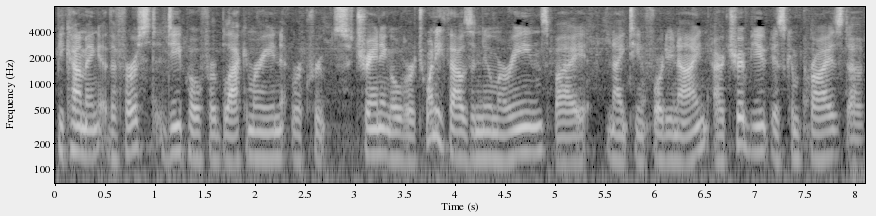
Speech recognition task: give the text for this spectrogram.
becoming the first depot for black Marine recruits. Training over 20,000 new Marines by 1949, our tribute is comprised of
